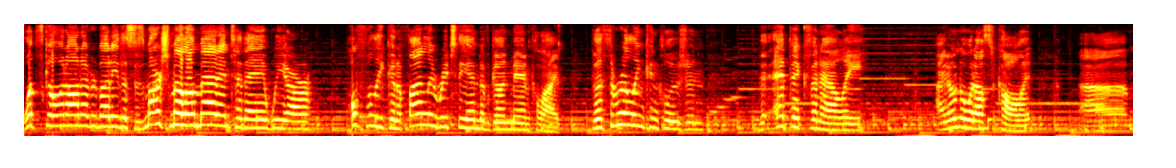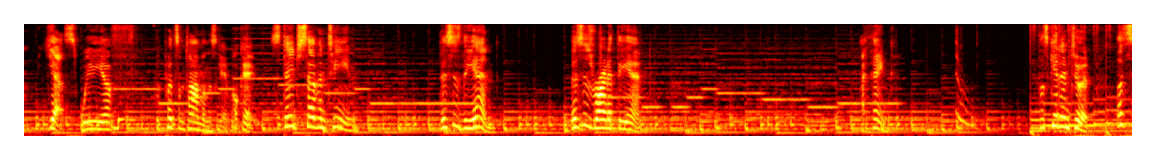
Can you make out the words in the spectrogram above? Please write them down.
What's going on everybody? This is Marshmallow Matt and today we are hopefully gonna finally reach the end of Gunman Clive. The thrilling conclusion, the epic finale, I don't know what else to call it. Um, yes, we have we put some time on this game. Okay, stage 17. This is the end. This is right at the end. I think. Let's get into it. Let's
